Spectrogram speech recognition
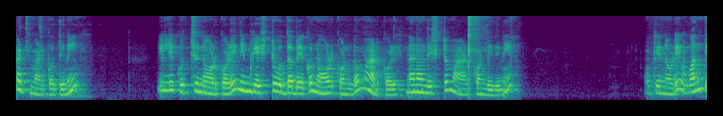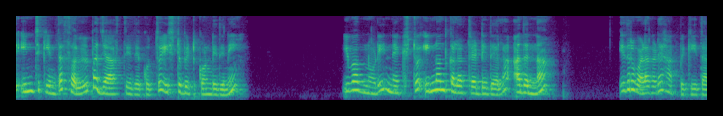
ಕಟ್ ಮಾಡ್ಕೋತೀನಿ. ಇಲ್ಲಿ ಕುಚ್ಚು ನೋಡ್ಕೊಳ್ಳಿ, ನಿಮ್ಗೆ ಎಷ್ಟು ಉದ್ದ ಬೇಕೋ ನೋಡಿಕೊಂಡು ಮಾಡ್ಕೊಳ್ಳಿ. ನಾನೊಂದಿಷ್ಟು ಮಾಡ್ಕೊಂಡಿದ್ದೀನಿ ಓಕೆ ನೋಡಿ, ಒಂದು ಇಂಚ್ಗಿಂತ ಸ್ವಲ್ಪ ಜಾಸ್ತಿ ಇದೆ ಕುಚ್ಚು, ಇಷ್ಟು ಬಿಟ್ಕೊಂಡಿದ್ದೀನಿ ಇವಾಗ ನೋಡಿ ನೆಕ್ಸ್ಟು ಇನ್ನೊಂದು ಕಲರ್ ಥ್ರೆಡ್ ಇದೆಯಲ್ಲ ಅದನ್ನು ಇದ್ರ ಒಳಗಡೆ ಹಾಕಬೇಕು, ಈ ಥರ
